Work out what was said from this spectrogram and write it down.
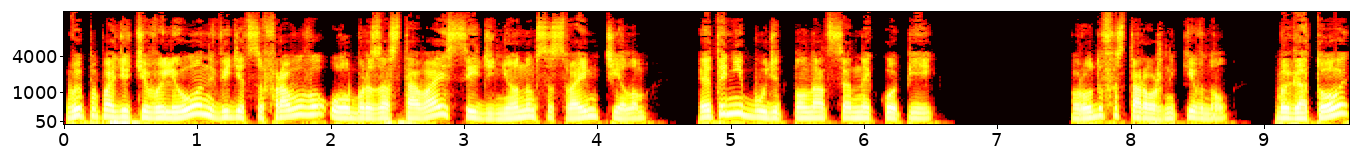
вы попадете в Элеон в виде цифрового образа, оставаясь соединенным со своим телом. Это не будет полноценной копией». Рудов осторожно кивнул. «Вы готовы?»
